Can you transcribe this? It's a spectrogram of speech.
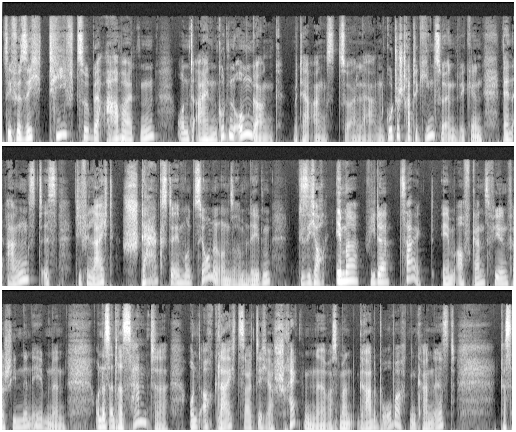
sie für sich tief zu bearbeiten und einen guten Umgang mit der Angst zu erlernen, gute Strategien zu entwickeln, denn Angst ist die vielleicht stärkste Emotion in unserem Leben, die sich auch immer wieder zeigt, eben auf ganz vielen verschiedenen Ebenen. Und das Interessante und auch gleichzeitig Erschreckende, was man gerade beobachten kann, ist, dass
